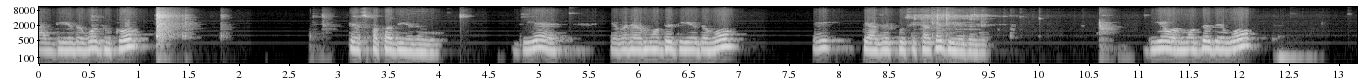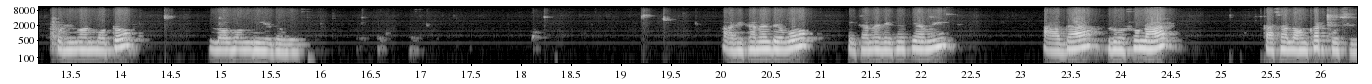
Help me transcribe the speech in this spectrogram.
আর দিয়ে দেবো দুটো তেজপাতা দিয়ে দেবো। দিয়ে এবারে ওর মধ্যে দিয়ে দেবো এই পেঁয়াজের কুচিটাকে দিয়ে দেবো। দিয়ে ওর মধ্যে দেব পরিমাণ মতো লবণ দিয়ে দেবো। আর এখানে দেব, এখানে রেখেছি আমি আদা, রসুন আর কাঁচা লঙ্কার কুচি।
